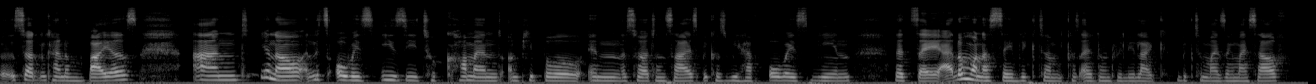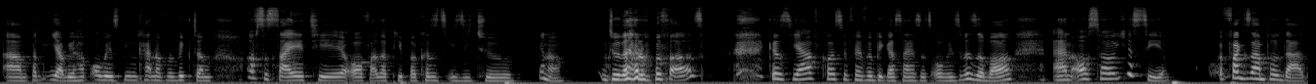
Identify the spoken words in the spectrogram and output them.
a certain kind of bias and you know and it's always easy to comment on people in a certain size because we have always been let's say i don't want to say victim because i don't really like victimizing myself um, but yeah, we have always been kind of a victim of society of other people because it's easy to, you know, do that with us. Because, yeah, of course, if you have a bigger size, it's always visible. And also, you see, for example, that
